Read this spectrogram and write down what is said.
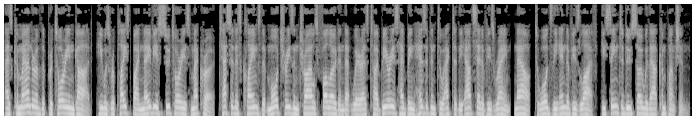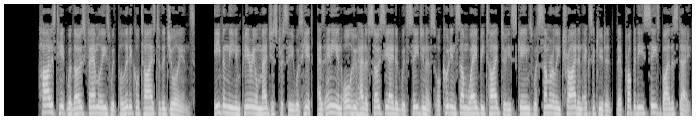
As commander of the Praetorian Guard, he was replaced by Naevius Sutorius Macro. Tacitus claims that more treason trials followed and that whereas Tiberius had been hesitant to act at the outset of his reign, now, towards the end of his life, he seemed to do so without compunction. Hardest hit were those families with political ties to the Julians. Even the imperial magistracy was hit, as any and all who had associated with Sejanus or could in some way be tied to his schemes were summarily tried and executed, their properties seized by the state.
